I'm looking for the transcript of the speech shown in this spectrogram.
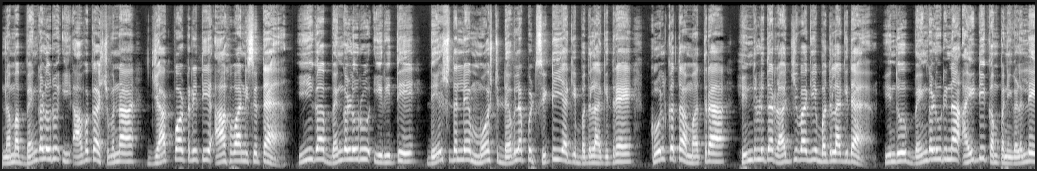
ನಮ್ಮ ಬೆಂಗಳೂರು ಈ ಅವಕಾಶವನ್ನು ಜಾಕ್ಪಾಟ್ ರೀತಿ ಆಹ್ವಾನಿಸುತ್ತೆ. ಈಗ ಬೆಂಗಳೂರು ಈ ರೀತಿ ದೇಶದಲ್ಲೇ ಮೋಸ್ಟ್ ಡೆವಲಪ್ಡ್ ಸಿಟಿಯಾಗಿ ಬದಲಾಗಿದ್ರೆ ಕೋಲ್ಕತಾ ಮಾತ್ರ ಹಿಂದುಳಿದ ರಾಜ್ಯವಾಗಿ ಬದಲಾಗಿದೆ. ಇಂದು ಬೆಂಗಳೂರಿನ ಐ ಟಿ ಕಂಪನಿಗಳಲ್ಲಿ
